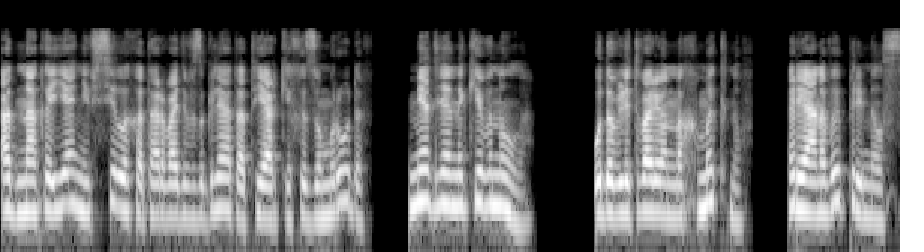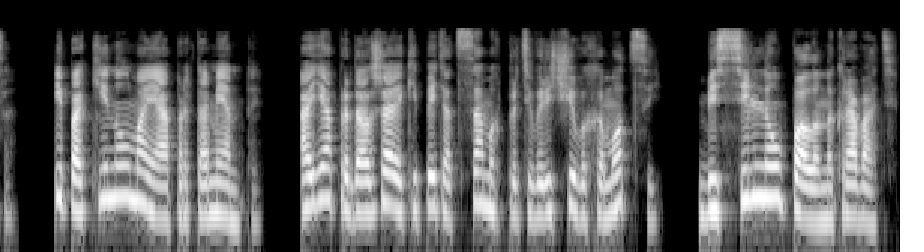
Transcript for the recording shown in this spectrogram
Однако я не в силах оторвать взгляд от ярких изумрудов, медленно кивнула. Удовлетворенно хмыкнув, Риан выпрямился и покинул мои апартаменты, а я, продолжая кипеть от самых противоречивых эмоций, бессильно упала на кровать.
